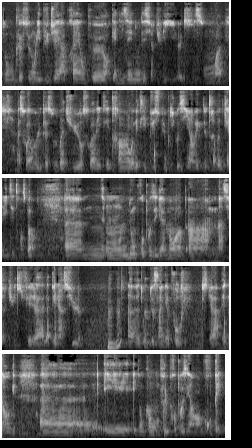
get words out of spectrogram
donc selon les budgets, après, on peut organiser nous des circuits euh, qui sont euh, soit en location de voiture, soit avec les trains ou avec les bus publics aussi, hein, avec de très bonnes qualités de transport. nous, on propose également un, circuit qui fait la, péninsule, mhm. donc de Singapour jusqu'à Penang, et, donc on peut le proposer en groupé,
